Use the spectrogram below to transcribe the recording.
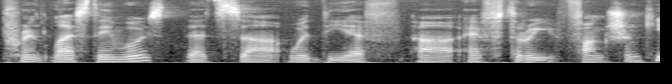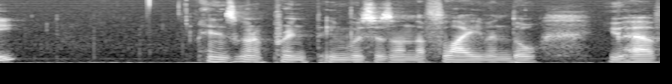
print last invoice. That's with the F, F3 function key. And it's going to print invoices on the fly even though you have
